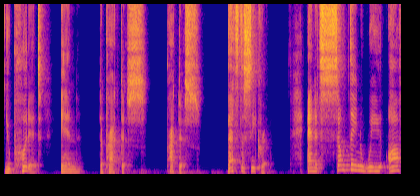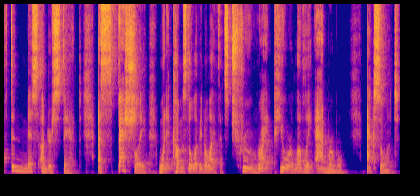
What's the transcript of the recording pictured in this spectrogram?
you put it in to practice. Practice. That's the secret. And it's something we often misunderstand, especially when it comes to living a life that's true, right, pure, lovely, admirable, excellent,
